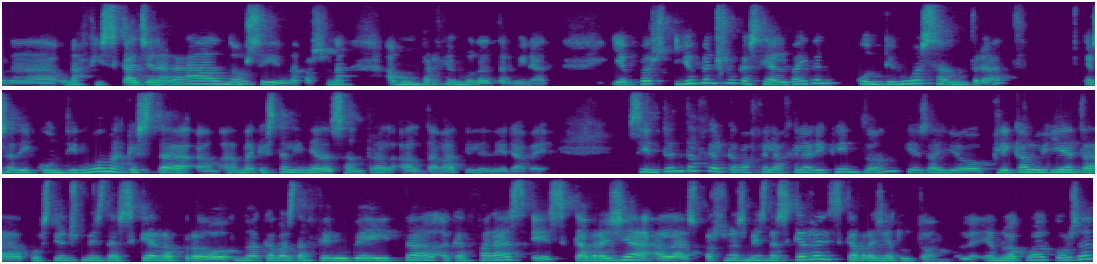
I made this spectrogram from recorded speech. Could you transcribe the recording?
una, una fiscal general, no? o sigui, una persona amb un perfil molt determinat. I jo penso que si el Biden continua centrat, és a dir, continua amb aquesta, amb aquesta línia de central al debat i li anirà bé. Si intenta fer el que va fer la Hillary Clinton, que és allò, clicar l'ullet a qüestions més d'esquerra però no acabes de fer-ho bé i tal, el que faràs és cabrejar a les persones més d'esquerra i cabrejar a tothom. Amb la qual cosa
